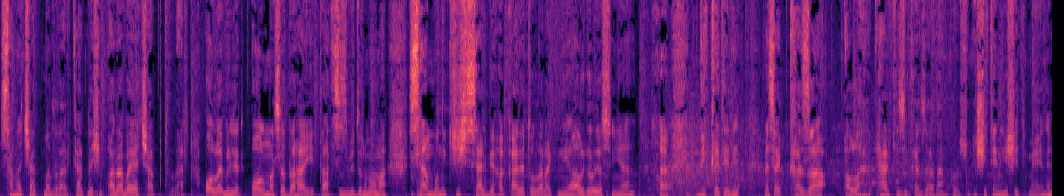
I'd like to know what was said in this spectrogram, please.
Sana çarpmadılar kardeşim. Arabaya çarptılar. Olabilir. Olmasa daha iyi. Tatsız bir durum ama sen bunu kişisel bir hakaret olarak niye algılıyorsun ya? Dikkat edin. Mesela kaza Allah herkesi kazadan korusun. İşiteni işitmeyeni.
